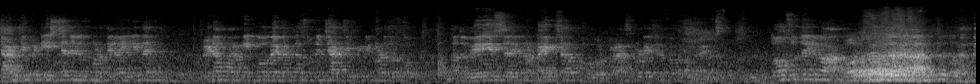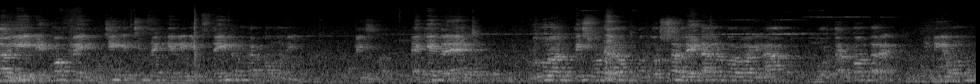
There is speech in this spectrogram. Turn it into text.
ಚಾಟ್ ಜಿಪಿಟಿ ಜನ ಯೂಸ್ ಮಾಡ್ತೀರಾ? ಇಲ್ಲಿಂದ ಫ್ರೀಡಮ್ ಪಾರ್ಕ್ ಹಿಂಗ್ ಹೋಗ್ಬೇಕಂತ ಸುಮ್ಮನೆ ಚಾಟ್ ಜಿಪಿಟಿ ಮಾಡಿದ್ರು ಅದು ವೇರಿಯಸ್ ಟೈಪ್ಸ್ ಆಫ್ ಟ್ರಾನ್ಸ್ಪೋರ್ಟೇಷನ್ ತೋರಿಸುತ್ತೆ ಇಲ್ವಾ ಹಂಗಾಗಿ ಹೆಣ್ಮಕ್ಳು ಹೆಚ್ಚಿನ ಹೆಚ್ಚಿನ ಸಂಖ್ಯೆಯಲ್ಲಿ ನಿಮ್ಮ ಸ್ನೇಹಿತರನ್ನು ಕರ್ಕೊಂಬನ್ನಿ ಪ್ಲೀಸ್ ಯಾಕೆಂದ್ರೆ ಹುಡುಗರು ಅಟ್ಲೀಸ್ಟ್ ಒಂದ್ ಒಂದ್ ವರ್ಷ ಲೇಟ್ ಆದ್ರೂ ಪರವಾಗಿಲ್ಲ ಅವ್ರು ತಡ್ಕೊಂತಾರೆ ನಿಮಗೆ ಒಂದು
